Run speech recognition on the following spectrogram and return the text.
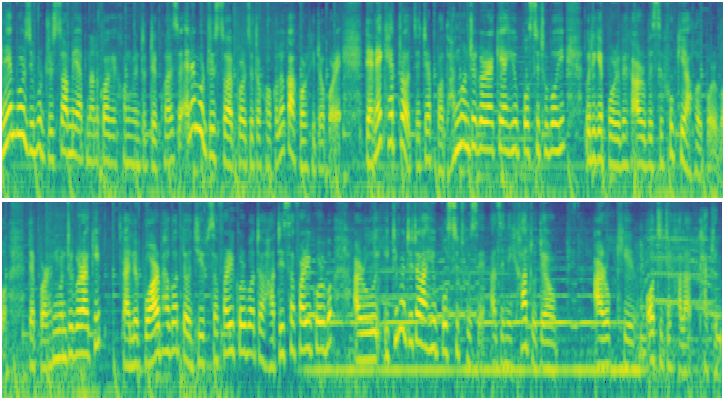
এনেবোৰ যিবোৰ দৃশ্য আমি আপোনালোকক এখন মিনিটত দেখুৱাইছোঁ এনেবোৰ দৃশ্যই পৰ্যটকসকলক আকৰ্ষিত কৰে। তেনে ক্ষেত্ৰত যেতিয়া প্ৰধানমন্ত্ৰীগৰাকী আহি উপস্থিত হ'বহি গতিকে পৰিৱেশ আৰু বেছি সুকীয়া হৈ পৰিব। তেওঁ প্ৰধানমন্ত্ৰীগৰাকী কাইলৈ পুৱাৰ ভাগত তেওঁ জীপ চাফাৰী কৰিব তেওঁ হাতী চাফাৰী কৰিব আৰু ইতিমধ্যে তেওঁ আহি উপস্থিত হৈছে। আজি নিশাটো তেওঁ আৰক্ষীৰ অতিথিশালাত থাকিব।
